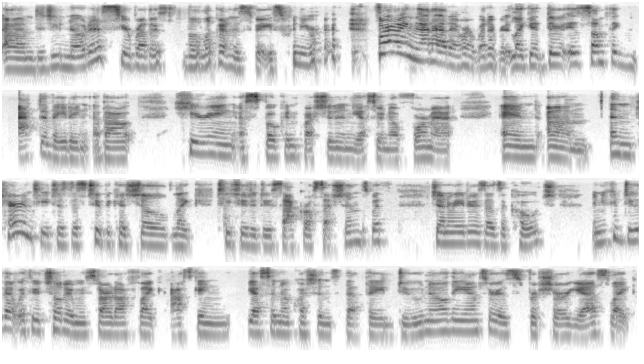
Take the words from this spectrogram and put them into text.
um, did you notice your brother's the look on his face when you were throwing that at him or whatever? Like it, there is something activating about hearing a spoken question in yes or no format. And um, and Karen teaches this too because she'll like teach you to do sacral sessions with generators as a coach and you can do that with your children. We start off like asking yes and no questions that they do know the answer is for sure yes. Like,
